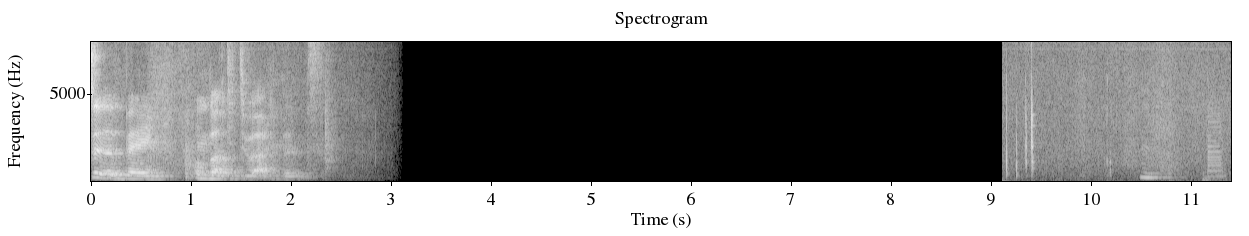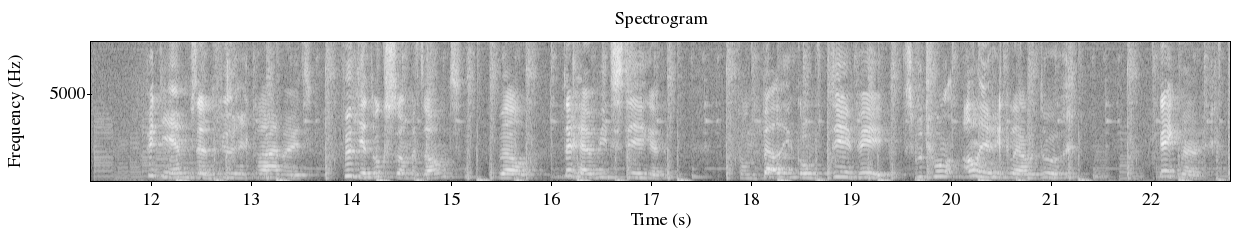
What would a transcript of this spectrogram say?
Sylvain, omdat je het waard bent. VTM zendt veel reclame uit. Vind je het ook zo met hand? Wel, daar hebben we iets tegen. Van België komt TV. Gewoon al je reclame door. Kijk maar.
